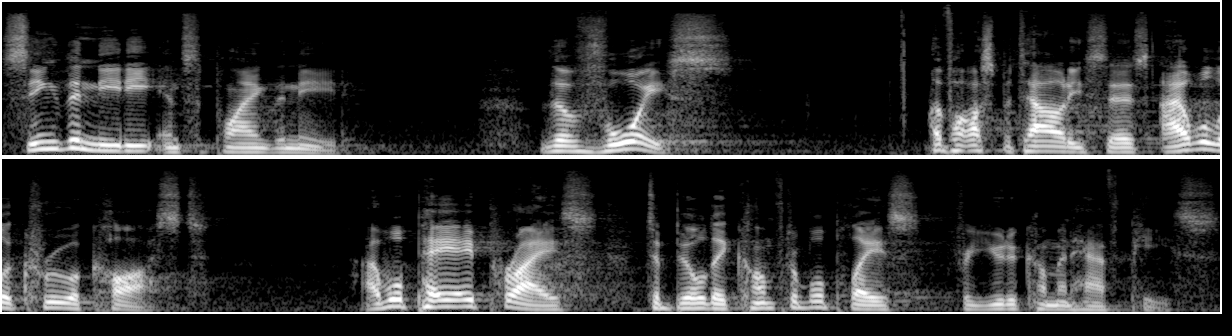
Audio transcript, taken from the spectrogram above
seeing the needy and supplying the need. The voice of hospitality says, I will accrue a cost. I will pay a price to build a comfortable place for you to come and have peace,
